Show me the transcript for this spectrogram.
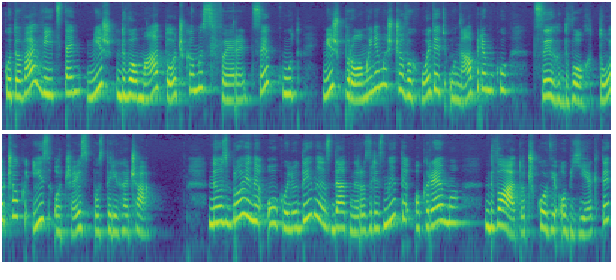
Кутова відстань між двома точками сфери це кут між променями, що виходять у напрямку цих двох точок із очей спостерігача. Неозброєне око людини здатне розрізнити окремо два точкові об'єкти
